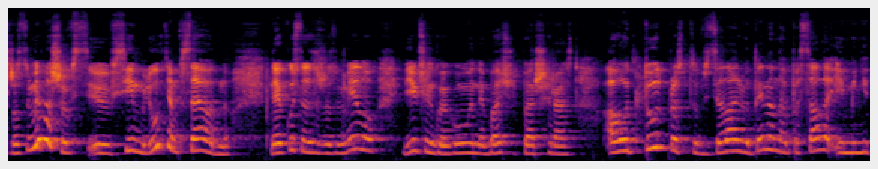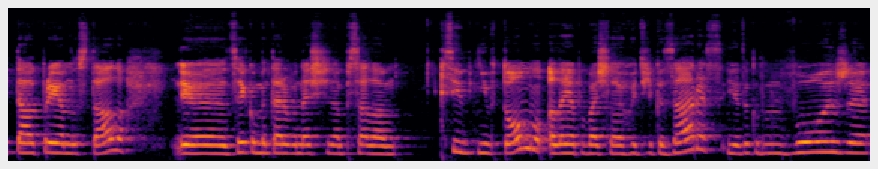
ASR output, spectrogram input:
Зрозуміло, що всі, всім людям все одно на якусь незрозумілу дівчинку, яку вони бачать перший раз. А от тут просто взяла людина, написала, і мені так приємно стало. Е, Цей коментар вона ще написала сім днів тому, але я побачила його тільки зараз. І я так думаю, боже.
